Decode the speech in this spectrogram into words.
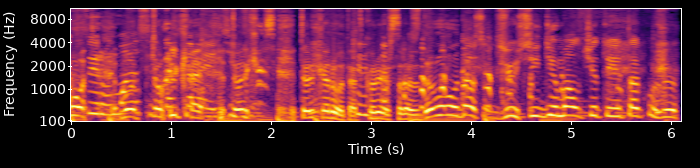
как вот, сыр в вот масле только, только, только рот откроешь сразу. Да у нас сиди, молчи, ты и так уже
